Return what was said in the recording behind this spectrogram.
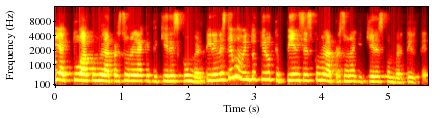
y actúa como la persona en la que te quieres convertir. En este momento quiero que pienses como la persona que quieres convertirte.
